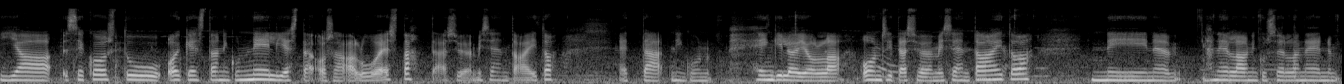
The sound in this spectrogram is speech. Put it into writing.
Ja se koostuu oikeastaan niin kuin neljästä osa-alueesta, tämä syömisen taito. Että niin kuin henkilö, jolla on sitä syömisen taitoa, niin hänellä on niin sellainen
